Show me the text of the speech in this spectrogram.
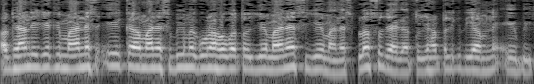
अब ध्यान दीजिए कि माइनस ए का माइनस बी में गुणा होगा तो ये माइनस ये माइनस प्लस हो जाएगा। तो यहाँ पर लिख दिया हमने ए बी।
